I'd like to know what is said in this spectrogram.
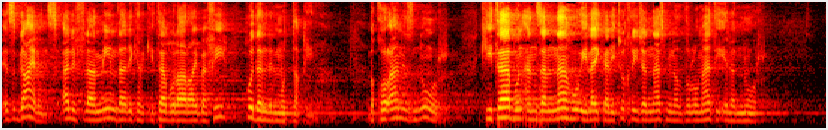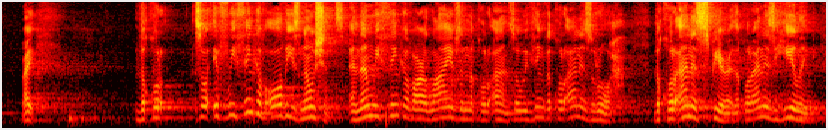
it's guidance. Alif Lam Mim ذلك الكتاب لا ريب فيه هدى للمتقين. The Quran is nur. كتاب أنزلناه إليك لتخرج الناس من الظلمات إلى النور. Right? The Qur- so if we think of all these notions and then we think of our lives in the Quran, so we think the Quran is ruh, the Quran is spirit, the Quran is healing,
